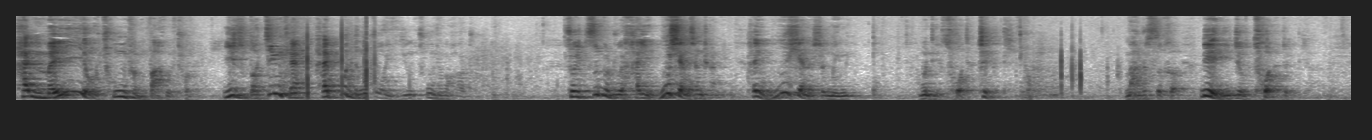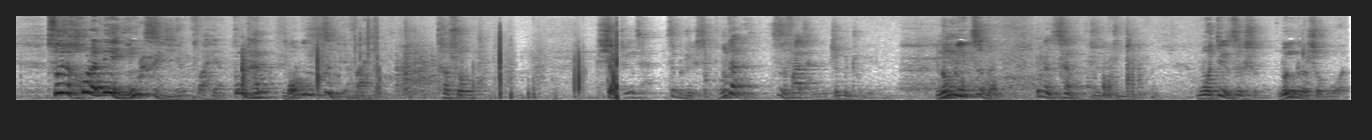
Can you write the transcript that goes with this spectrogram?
还没有充分发挥出来，一直到今天还不能说已经充分发挥出来。所以资本主义还有无限的生产力，还有无限的生命力。问题错在这个地方，马克思和列宁就错在这个地方。所以后来列宁自己发现，共产毛泽东自己也发现，他说，小生产资本主义是不断的自发产生资本主义，农民资本不能产生资本主义。我对这个是文革时候我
